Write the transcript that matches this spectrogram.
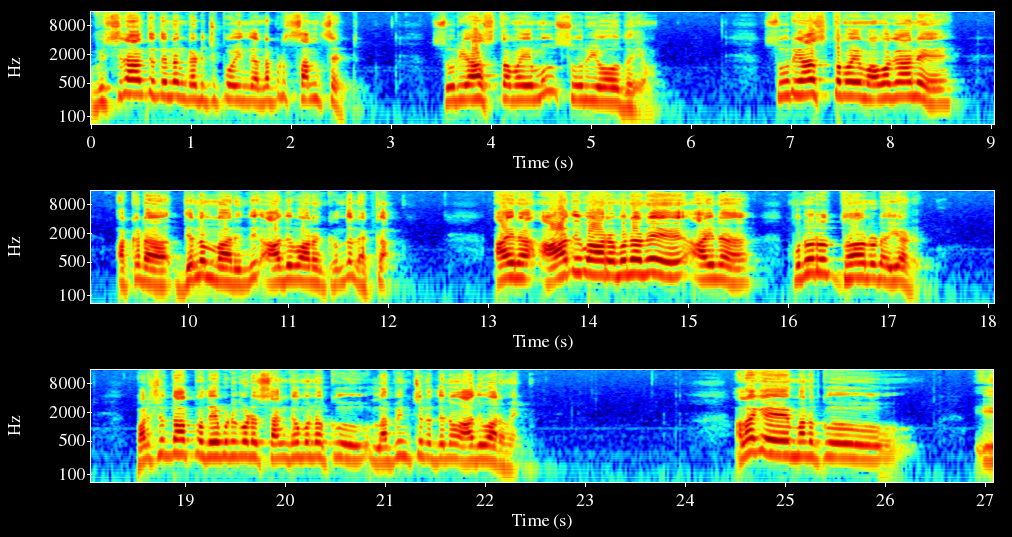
విశ్రాంతి దినం గడిచిపోయింది అన్నప్పుడు సన్సెట్ సూర్యాస్తమయము సూర్యోదయం. సూర్యాస్తమయం అవగానే అక్కడ దినం మారింది ఆదివారం క్రింద లెక్క. ఆయన ఆదివారముననే ఆయన పునరుద్ధానుడయ్యాడు. పరిశుద్ధాత్మ దేవుడు కూడా సంఘమునకు లభించిన దినం ఆదివారమే. అలాగే మనకు ఈ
